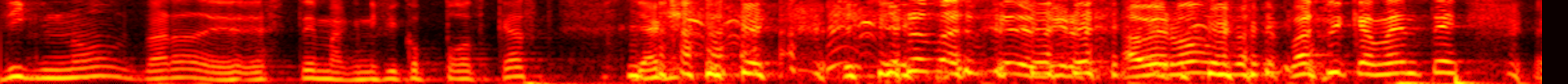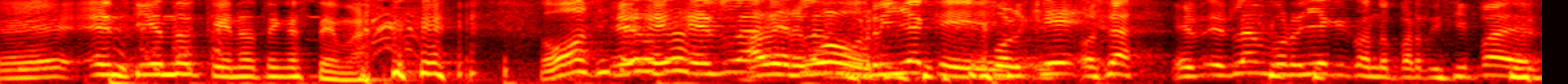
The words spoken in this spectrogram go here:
digno, ¿verdad? De este magnífico podcast, ya que Ya no sabes qué decir. A ver, vamos. básicamente eh, entiendo que no tengas tema. Oh, sí, tengo otra. es la, a ver, es la wow. morrilla que. ¿Por qué? O sea, es, es la morrilla que cuando participa es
